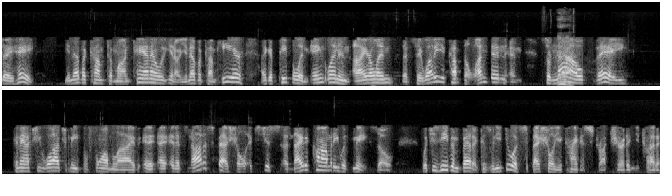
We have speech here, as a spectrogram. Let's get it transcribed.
say, "Hey, you never come to Montana, you know, you never come here." I get people in England and Ireland that say, "Why don't you come to London?" And so now yeah. they can actually watch me perform live, and it's not a special. It's just a night of comedy with me. So, which is even better because when you do a special, you kind of structure it and you try to,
